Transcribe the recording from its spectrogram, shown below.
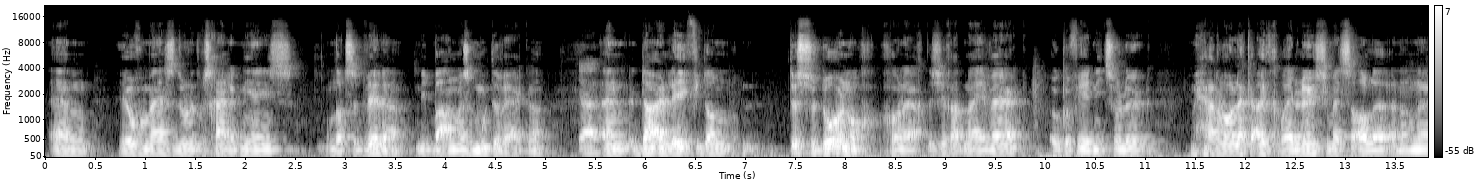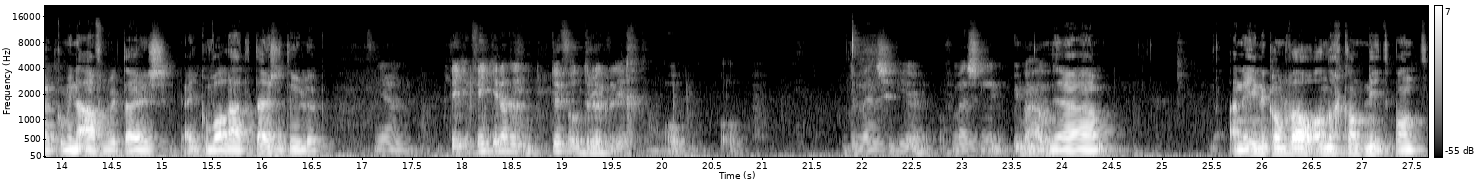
En heel veel mensen doen het waarschijnlijk niet eens omdat ze het willen, die baan, maar ze moeten werken. Ja, En daar leef je dan tussendoor nog gewoon echt. Dus je gaat naar je werk, ook al vind je het niet zo leuk. Maar je gaat wel lekker uitgebreid lunchen met z'n allen. En dan eh, kom je in de avond weer thuis. Ja, je komt wel later thuis natuurlijk. ja. Vind, je, vind je dat er te veel druk ligt op, op de mensen hier? Mensen überhaupt? Ja, aan de ene kant wel, aan de andere kant niet. Want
